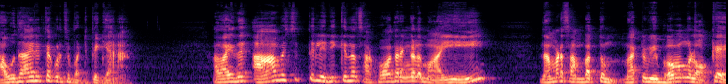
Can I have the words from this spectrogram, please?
ഔദാര്യത്തെക്കുറിച്ച് പഠിപ്പിക്കാനാണ് അതായത് ആവശ്യത്തിലിരിക്കുന്ന സഹോദരങ്ങളുമായി നമ്മുടെ സമ്പത്തും മറ്റു വിഭവങ്ങളും ഒക്കെ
